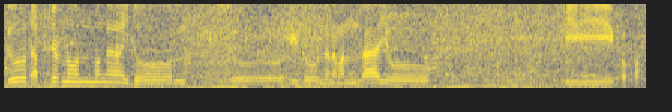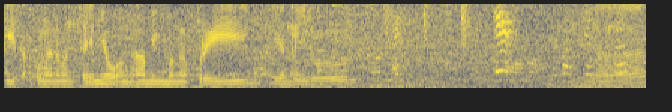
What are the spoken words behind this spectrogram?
Good afternoon mga idol. So, dito na naman tayo. Ipapakita ko na naman sa inyo ang aming mga frame. Ayan idol. Ayan.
